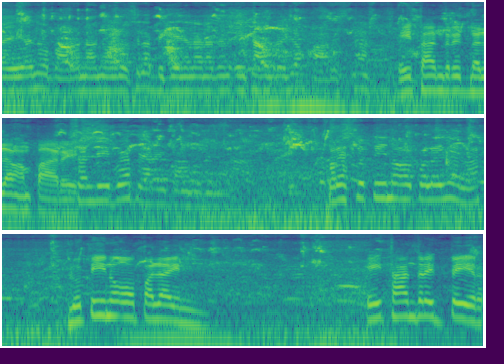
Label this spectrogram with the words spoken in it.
ay ano, para nanuhalo sila, bigay na lang natin 800 yan, pares na. 800 na lang ang pares. Isang libo yan, pero 800 din. Pares Lutino ko pala yan, ha? Lutino Opaline. 800 pair.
